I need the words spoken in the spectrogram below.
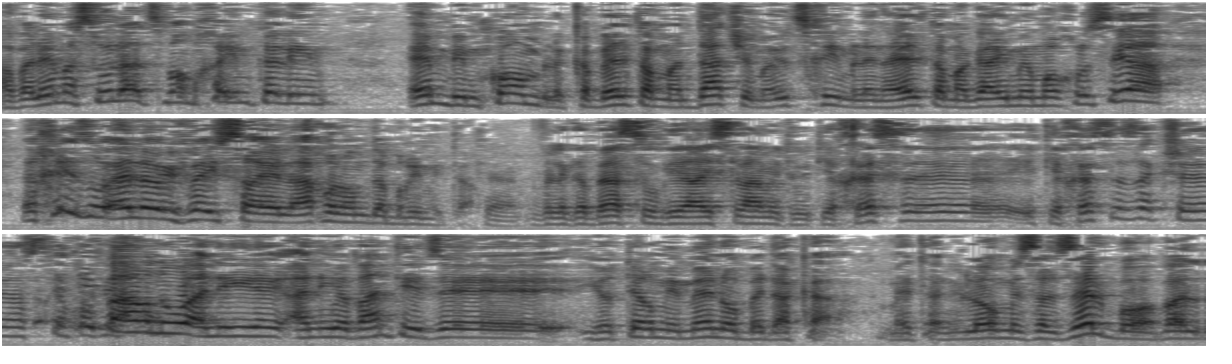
אבל הם עשו לעצמם חיים קלים. הם במקום לקבל את המנדט שהם היו צריכים לנהל את המגעים עם האוכלוסייה, הכריזו אלה אויבי ישראל, אנחנו לא מדברים איתם. כן. ולגבי הסוגיה האסלאמית, הוא התייחס, אה, התייחס לזה כשעשיתם חפיפה? דיברנו, אני, אני הבנתי את זה יותר ממנו בדקה. זאת אומרת, אני לא מזלזל בו, אבל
